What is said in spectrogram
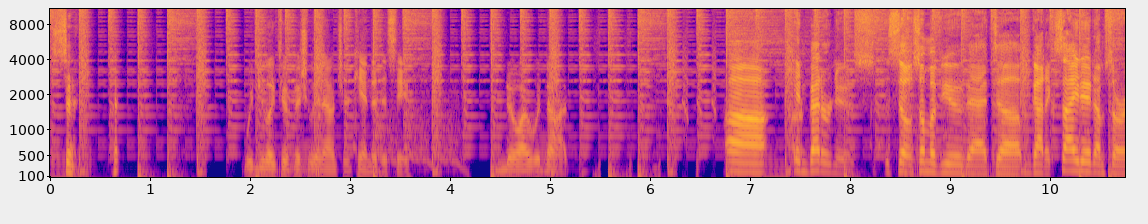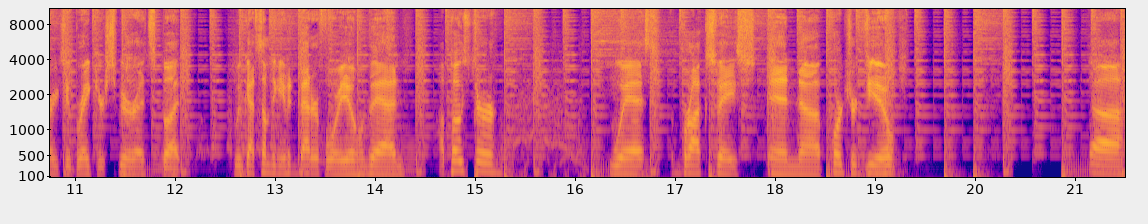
So, Would you like to officially announce your candidacy? No, I would not. Uh, in better news, so some of you that uh, got excited, I'm sorry to break your spirits, but we've got something even better for you than a poster with Broc's face in uh, portrait view. Uh,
